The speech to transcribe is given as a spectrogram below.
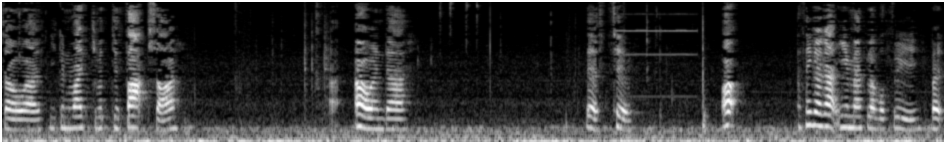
so uh, you can write what your thoughts are. Uh, oh, and uh, this too. Oh, I think I got EMF level three, but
